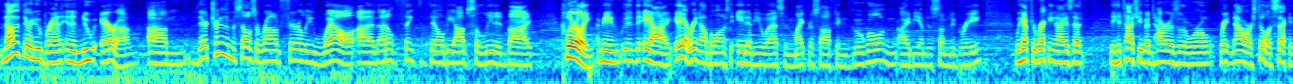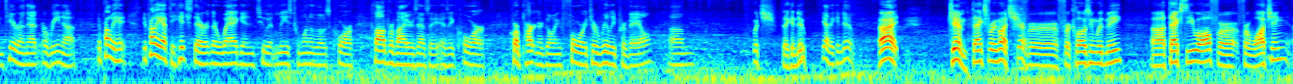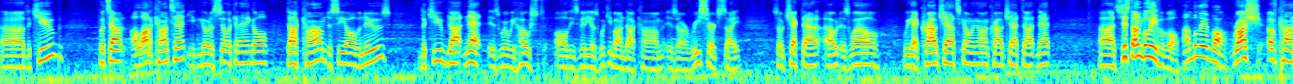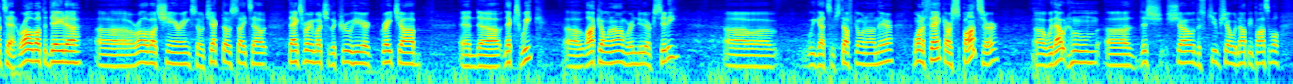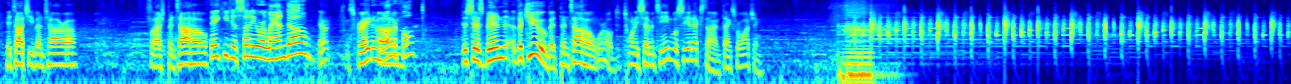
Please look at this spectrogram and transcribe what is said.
Now that they're a new brand in a new era, um, they're turning themselves around fairly well. I, I don't think they'll be obsoleted by, clearly, I mean, the AI, AI right now belongs to AWS and Microsoft and Google and IBM to some degree. We have to recognize that the Hitachi Vantaras of the world right now are still a second tier in that arena they probably they probably have to hitch their, their wagon to at least one of those core cloud providers as a as a core core partner going forward to really prevail. Um, Which they can do. Yeah, they can do. All right, Jim. Thanks very much sure. for for closing with me. Uh, thanks to you all for for watching. Uh, the Cube puts out a lot of content. You can go to siliconangle.com to see all the news. Thecube.net is where we host all these videos. Wikibon.com is our research site. So check that out as well. We got crowd chats going on, crowdchat.net. Uh, it's just unbelievable. Unbelievable. Rush of content. We're all about the data. Uh, we're all about sharing, so check those sites out. Thanks very much to the crew here. Great job. And uh, next week, uh, a lot going on. We're in New York City. Uh, we got some stuff going on there. I want to thank our sponsor, uh, without whom this show, this CUBE show would not be possible, Hitachi Vantara slash Pentaho. Thank you to sunny Orlando. Yep, it's great. It's been um, wonderful. This has been theCUBE at Pentaho World 2017. We'll see you next time. Thanks for watching.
